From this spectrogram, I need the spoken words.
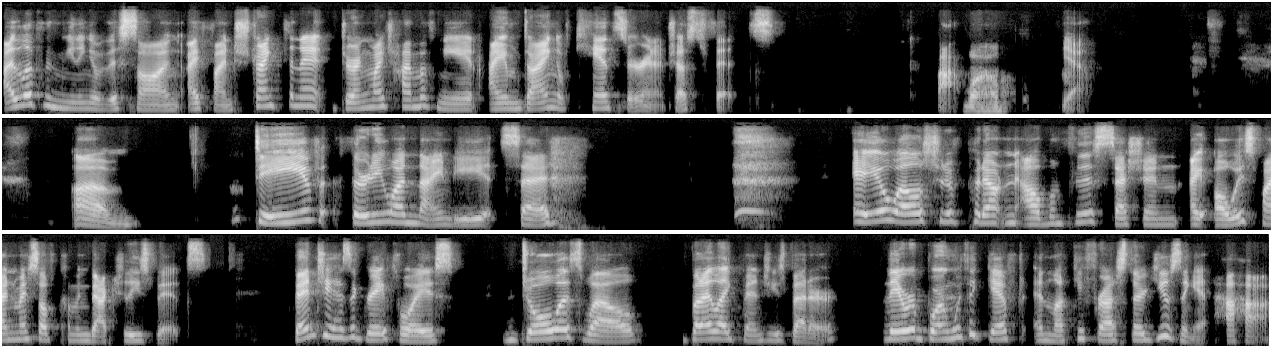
I love the meaning of this song. I find strength in it during my time of need. I am dying of cancer and it just fits. Wow. Wow. Yeah. Um, Dave 3190 said, AOL should have put out an album for this session. I always find myself coming back to these bits. Benji has a great voice, Joel as well, but I like Benji's better. They were born with a gift, and lucky for us, they're using it. Haha.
